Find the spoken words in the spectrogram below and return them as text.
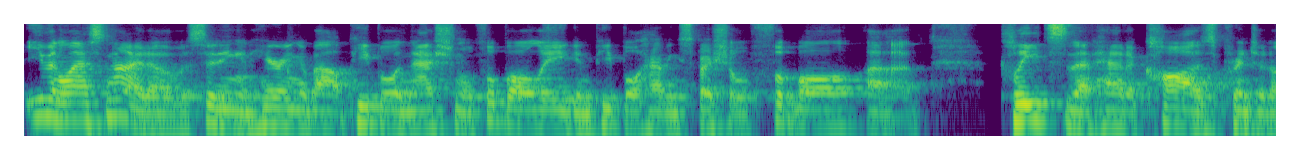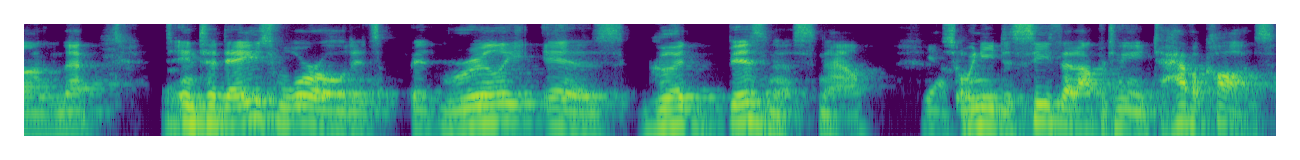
even last night, I was sitting and hearing about people in National Football League and people having special football uh, cleats that had a cause printed on them. That in today's world, it's it really is good business now. Yeah. So we need to seize that opportunity to have a cause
